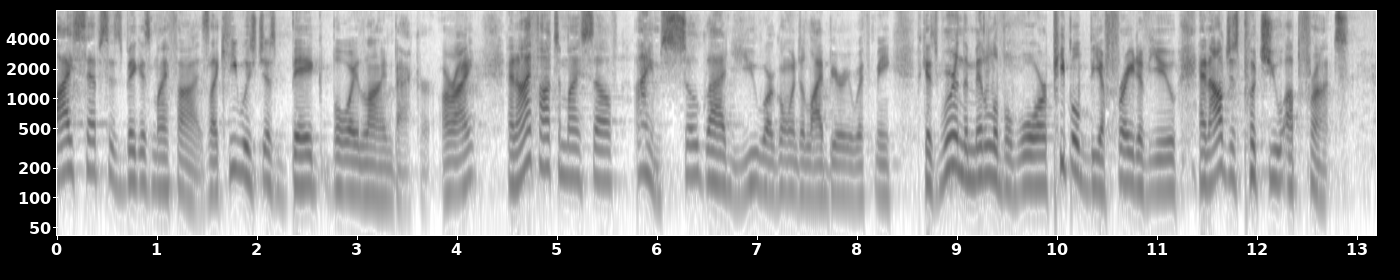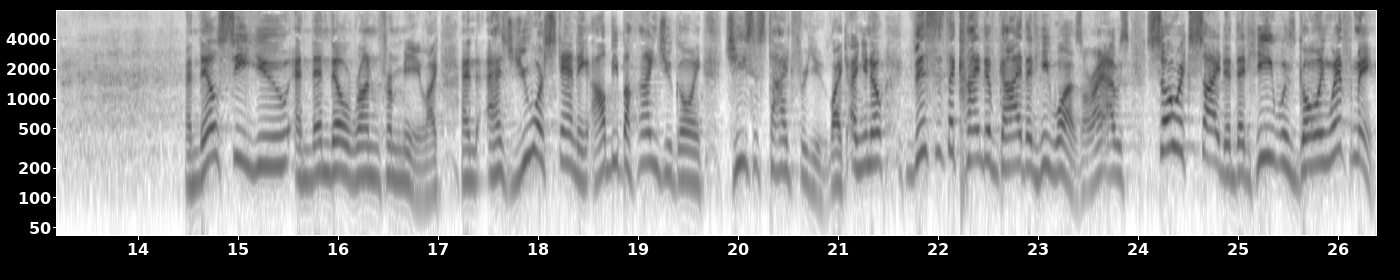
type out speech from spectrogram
biceps as big as my thighs. Like he was just big boy linebacker, all right? And I thought to myself, I am so glad you are going to Liberia with me because we're in the middle of a war. People will be afraid of you, and I'll just put you up front. and they'll see you and then they'll run from me like and as you are standing i'll be behind you going jesus died for you like and you know this is the kind of guy that he was all right i was so excited that he was going with me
